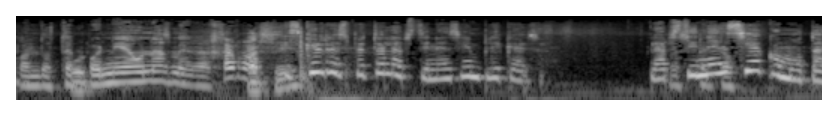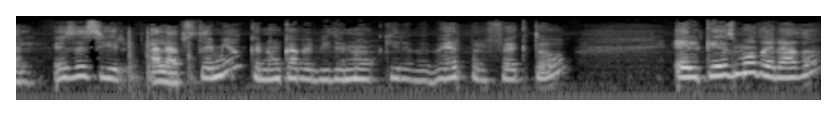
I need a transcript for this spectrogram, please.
Cuando te ponía unas megajarras. Es que el respeto a la abstinencia implica eso. La abstinencia como tal, es decir, al abstemio, que nunca ha bebido y no quiere beber, perfecto. El que es moderado,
